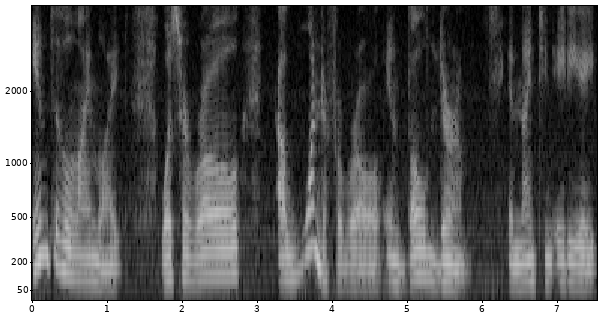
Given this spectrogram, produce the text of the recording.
into the limelight was her role, a wonderful role in Bull Durham in 1988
